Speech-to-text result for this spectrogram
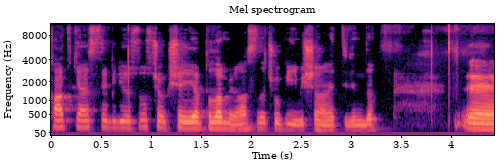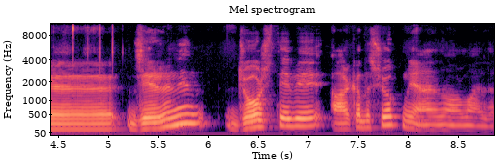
podcast'te biliyorsunuz çok şey yapılamıyor. Aslında çok iyi işaret dilinde. e, Jerry'nin George diye bir arkadaşı yok mu yani normalde?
